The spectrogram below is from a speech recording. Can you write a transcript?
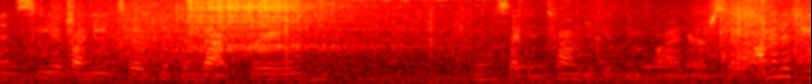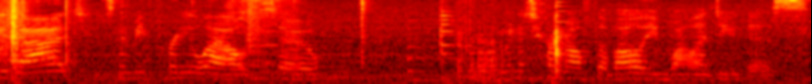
and see if I need to put them back through a second time to get them finer. So I'm gonna do that. It's gonna be pretty loud, so I'm gonna turn off the volume while I do this.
